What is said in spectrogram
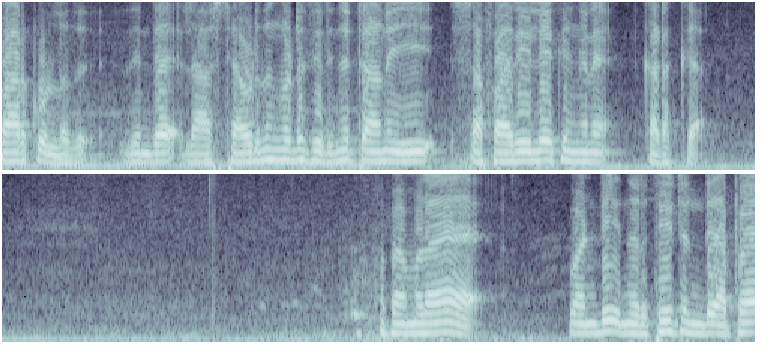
പാർക്കുള്ളത് ഇതിന്റെ ലാസ്റ്റ് അവിടെ നിന്ന് ഇങ്ങോട്ട് തിരിഞ്ഞിട്ടാണ് ഈ സഫാരിയിലേക്ക് ഇങ്ങനെ കിടക്കുക. അപ്പോൾ നമ്മളെ വണ്ടി നിർത്തിയിട്ടുണ്ട്. അപ്പോൾ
